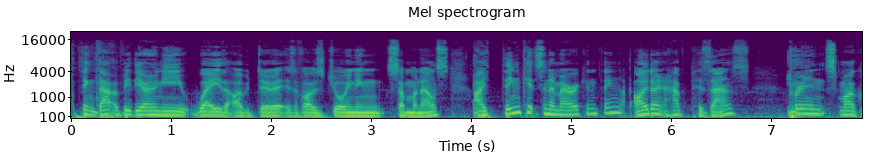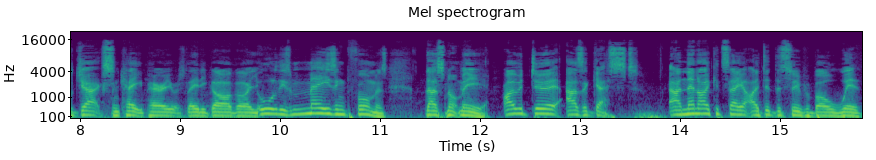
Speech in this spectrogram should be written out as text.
I think that would be the only way that I would do it is if I was joining someone else. I think it's an American thing. I don't have pizzazz. Prince, Michael Jackson, Katy Perry, which Lady Gaga, all of these amazing performers. That's not me. I would do it as a guest. And then I could say I did the Super Bowl with.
